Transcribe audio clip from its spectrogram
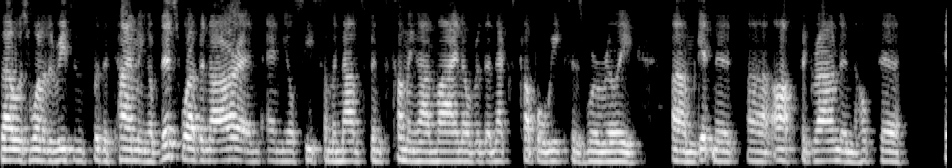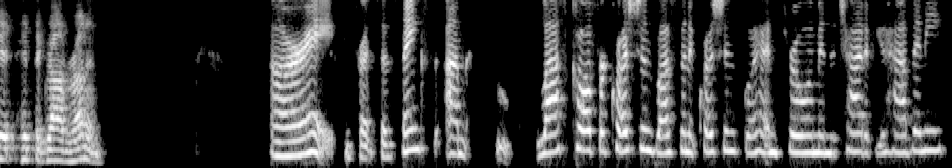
that was one of the reasons for the timing of this webinar, and, and you'll see some announcements coming online over the next couple weeks as we're really um, getting it uh, off the ground and hope to hit, hit the ground running. All right. Fred says, thanks. Um, last call for questions, last minute questions. Go ahead and throw them in the chat if you have any.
